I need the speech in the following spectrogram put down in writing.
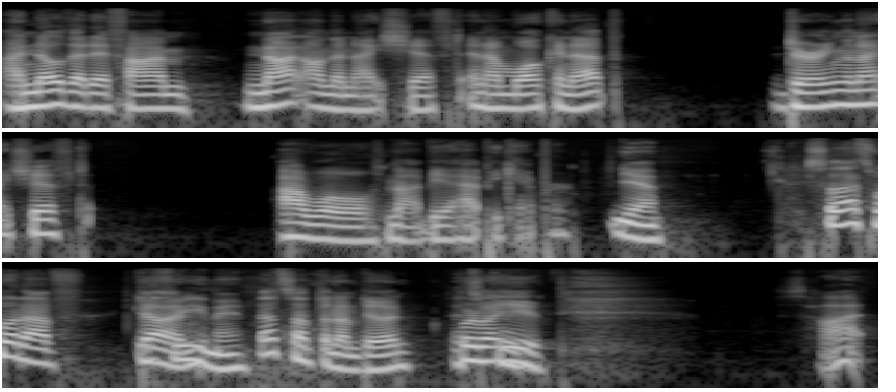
I know that if I'm not on the night shift and I'm woken up during the night shift, I will not be a happy camper. Yeah, So that's what I've Good done. for you, man. That's something I'm doing. That's what about good. you? it's hot.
